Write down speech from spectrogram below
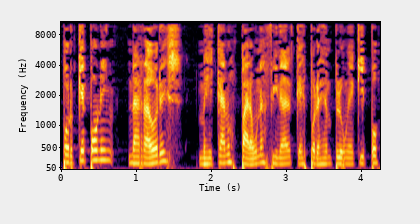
¿por qué ponen narradores mexicanos para una final que es, por ejemplo, un equipo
